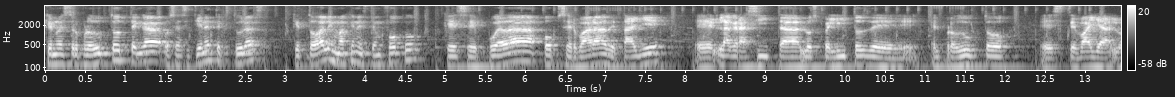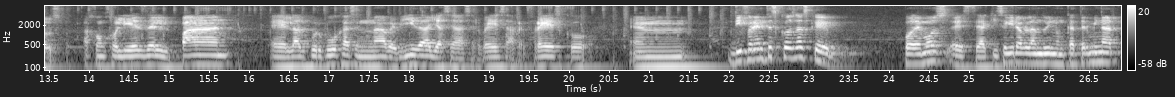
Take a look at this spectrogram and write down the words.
que nuestro producto tenga, o sea, si tiene texturas, que toda la imagen esté en foco, que se pueda observar a detalle eh, la grasita, los pelitos del el producto, este, vaya, los ajonjolíes del pan, eh, las burbujas en una bebida, ya sea cerveza, refresco, em, diferentes cosas que podemos este, aquí seguir hablando y nunca terminar,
